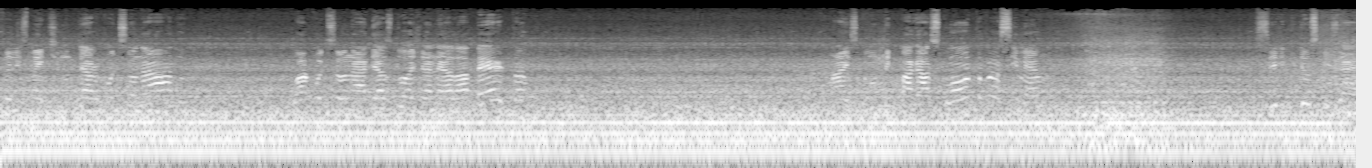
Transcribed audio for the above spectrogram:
Infelizmente não tem ar-condicionado. O ar-condicionado é as duas janelas abertas. Mas como tem que pagar as contas, vai assim mesmo. Seja o que Deus quiser.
